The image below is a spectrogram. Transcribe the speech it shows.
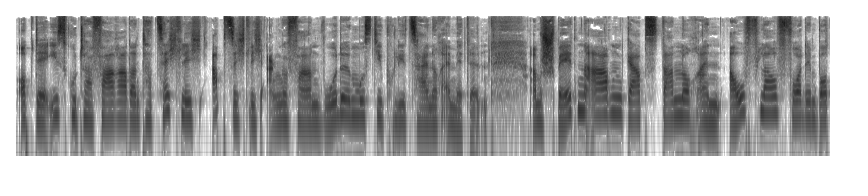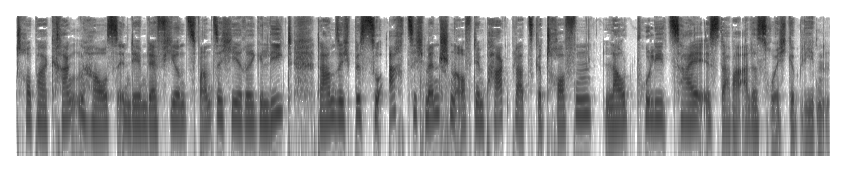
Ob der E-Scooter-Fahrer dann tatsächlich absichtlich angefahren wurde, muss die Polizei noch ermitteln. Am späten Abend gab es dann noch einen Auflauf vor dem Bottropper Krankenhaus, in dem der 24-Jährige liegt. Da haben sich bis zu 80 Menschen auf dem Parkplatz getroffen. Laut Polizei ist aber alles ruhig geblieben.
